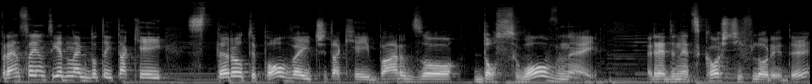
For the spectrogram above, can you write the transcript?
Wracając jednak do tej takiej stereotypowej, czy takiej bardzo dosłownej redneckości Florydy,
